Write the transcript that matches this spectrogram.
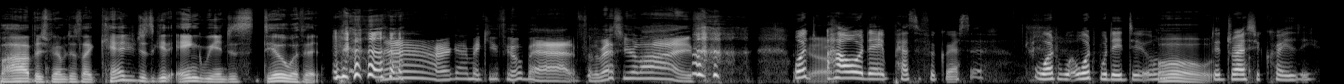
bothers me. I'm just like, can't you just get angry and just deal with it? no, I gotta make you feel bad for the rest of your life. What? how are they passive aggressive? What? What would they do? oh, That drives you crazy.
